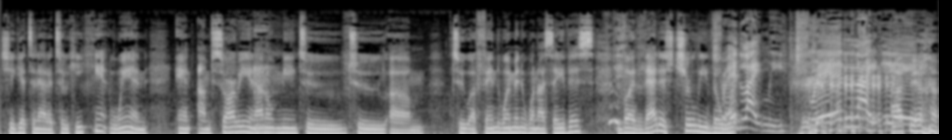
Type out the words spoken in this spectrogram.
she gets an attitude. He can't win, and I'm sorry, and I don't mean to to um, to offend women when I say this, but that is truly the way. Tread lightly. Tread lightly. I feel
